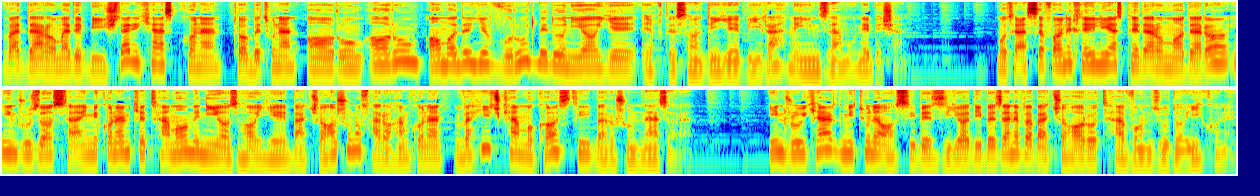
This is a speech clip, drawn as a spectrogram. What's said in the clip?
و درآمد بیشتری کسب کنن تا بتونن آروم آروم آماده ی ورود به دنیای اقتصادی بیرحم این زمونه بشن. متاسفانه خیلی از پدر و مادرها این روزا سعی می‌کنن که تمام نیازهای بچه هاشون رو فراهم کنن و هیچ کم و کاستی براشون نذارن. این روی کرد می‌تونه آسیب زیادی بزنه و بچه ها رو توان زدایی کنه.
